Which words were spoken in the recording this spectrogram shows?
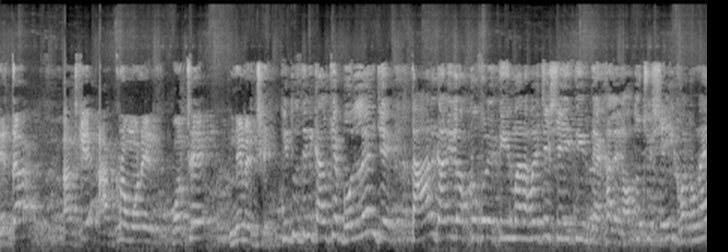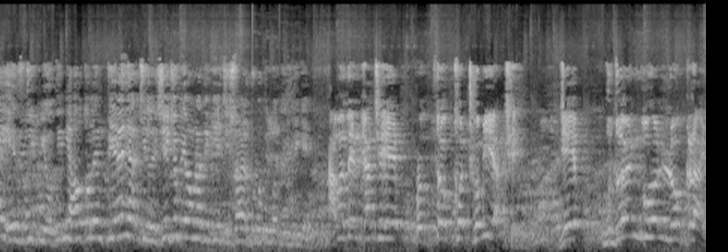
নেতা আজকে আক্রমণের পথে নেমেছে। কিন্তু তিনি কালকে বললেন যে তার গাড়ি লক্ষ্য করে তীর মারা হয়েছে সেই তীর দেখালেন। অথচ সেই ঘটনায় এসডিপিও তিনি আহত হলেন তেড়ে যাচ্ছিলেন। সেই ছবি আমরা দেখিয়েছি স্বরাষ্ট্র প্রতিমন্ত্রীর দিকে। আমাদের কাছে প্রত্যক্ষ ছবি আছে যে উদয়ন গুহর লোকরাই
